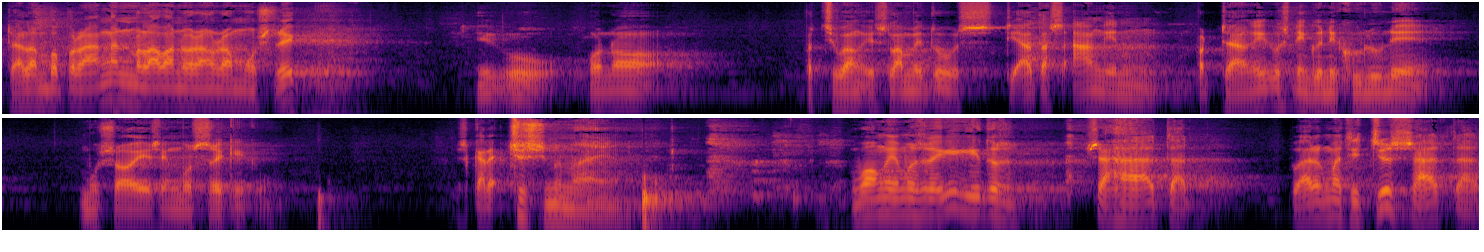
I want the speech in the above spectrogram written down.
dalam peperangan melawan orang-orang musyrik itu ono pejuang Islam itu di atas angin. Pedang itu ning gulune musuhe sing musyrik iku. Wis karek jus ngono ae. Wong musyrik iki gitu syahadat. Bareng mati jus syahadat.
